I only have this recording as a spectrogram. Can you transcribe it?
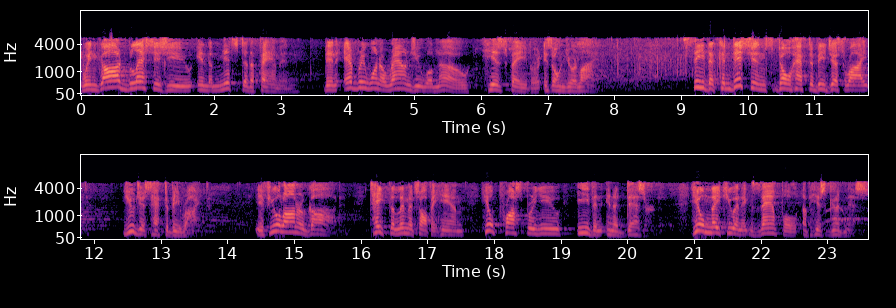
When God blesses you in the midst of the famine, then everyone around you will know His favor is on your life. See, the conditions don't have to be just right. You just have to be right. If you'll honor God, take the limits off of Him, He'll prosper you even in a desert. He'll make you an example of His goodness.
